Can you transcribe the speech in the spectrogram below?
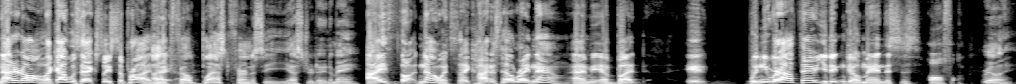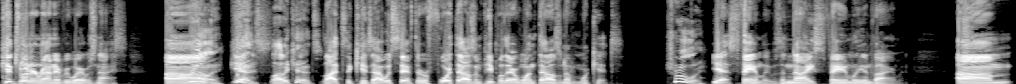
not at all. Like I was actually surprised. I, felt blast furnace-y yesterday to me. I thought, no, it's like hot as hell right now. I mean, uh, but it, when you were out there, you didn't go, man, this is awful. Really? Kids running around everywhere. It was nice. Um, really? Yes. Kids. A lot of kids. Lots of kids. I would say if there were 4,000 people there, 1,000 of them were kids. Truly. Yes, family. It was a nice family environment. Um,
